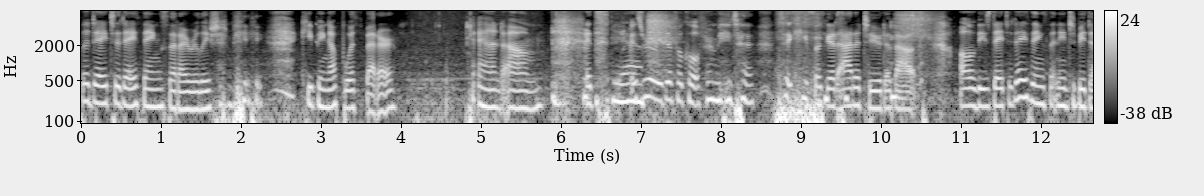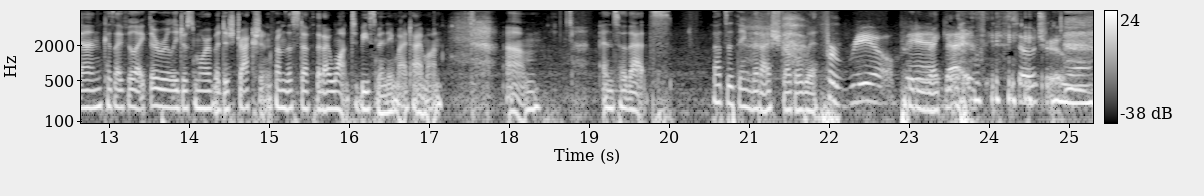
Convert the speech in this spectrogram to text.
the day to day things that I really should be keeping up with better and um, it's Yeah. it's really difficult for me to to keep a good attitude about all of these day to day things that need to be done because I feel like they're really just more of a distraction from the stuff that I want to be spending my time on, um, and so that's that's a thing that I struggle with. For real, Pretty man. That regularly. is so true. Yeah,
